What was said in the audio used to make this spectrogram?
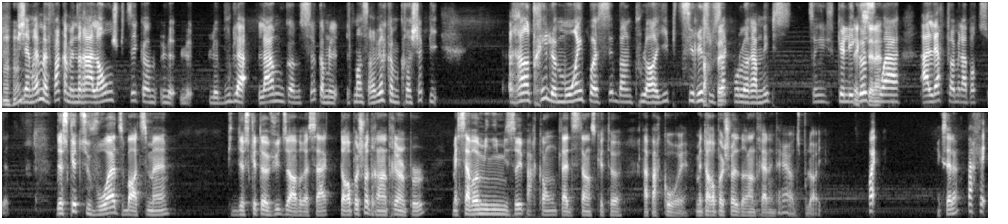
Mhm. Puis j'aimerais me faire comme une rallonge, puis tu sais, comme le, le- le bout de la lame comme ça, comme le- m'en servir comme crochet, puis rentrer le moins possible dans le poulailler, puis tirer sur le sac pour le ramener, puis que les gars soient alertes, fermer la porte tout de suite. De ce que tu vois du bâtiment, puis de ce que tu as vu du Havre-Sac, tu n'auras pas le choix de rentrer un peu, mais ça va minimiser par contre la distance que tu as à parcourir. Mais tu n'auras pas le choix de rentrer à l'intérieur du poulailler. Ouais. Excellent. Parfait.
